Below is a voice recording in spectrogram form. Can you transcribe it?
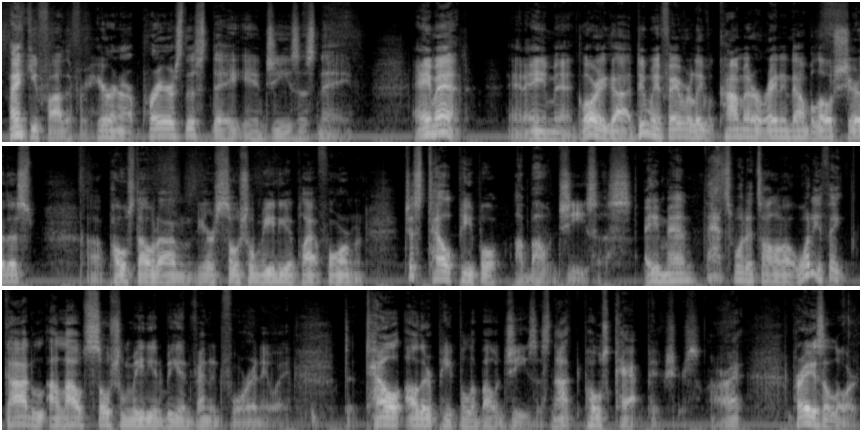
Thank you, Father, for hearing our prayers this day in Jesus' name. Amen and amen. Glory to God. Do me a favor, leave a comment or rating down below. Share this uh, post out on your social media platform and just tell people about Jesus. Amen. That's what it's all about. What do you think God allowed social media to be invented for anyway? To tell other people about Jesus, not to post cat pictures. All right. Praise the Lord.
